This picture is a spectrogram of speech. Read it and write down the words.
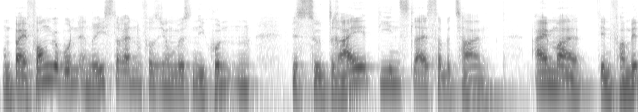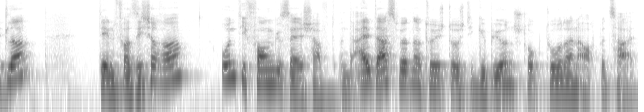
Und bei fondgebundenen Riester-Rentenversicherungen müssen die Kunden bis zu drei Dienstleister bezahlen. Einmal den Vermittler, den Versicherer und die Fondsgesellschaft. Und all das wird natürlich durch die Gebührenstruktur dann auch bezahlt.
